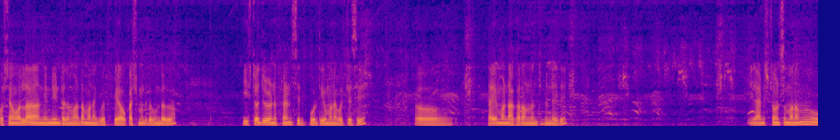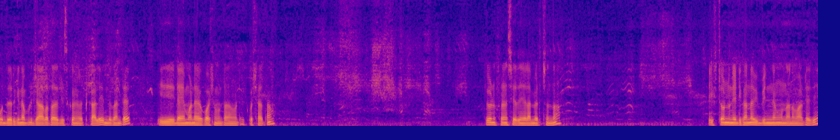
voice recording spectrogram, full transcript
వర్షం వల్ల నిండి ఉంటుంది అనమాట మనకి వెతికే అవకాశం అయితే ఉండదు. ఈ స్టోన్ చూడండి ఫ్రెండ్స్ ఇది పూర్తిగా మనకు వచ్చేసి డైమండ్ ఆకారం నుంచి ఉండేది. ఇలాంటి స్టోన్స్ మనం దొరికినప్పుడు జాగ్రత్తగా తీసుకొని పెట్టుకోవాలి ఎందుకంటే ఇది డైమండ్ అవకాశం ఉంటుంది అనమాట ఎక్కువ శాతం. చూడండి ఫ్రెండ్స్ ఏదో ఎలా మెరుచుందో ఈ స్టోన్ నీటికన్నా విభిన్నంగా ఉందన్నమాట ఇది.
